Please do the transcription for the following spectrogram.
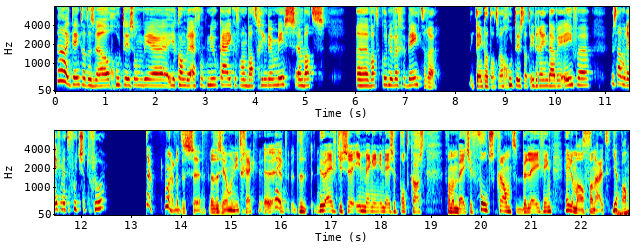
Nou, ik denk dat het wel goed is om weer. Je kan weer even opnieuw kijken van wat ging er mis en wat, uh, wat kunnen we verbeteren. Ik denk dat dat wel goed is dat iedereen daar weer even. We staan weer even met de voetjes op de vloer. Ja, nou, dat is, uh, dat is helemaal niet gek. Uh, nee. Nu eventjes inmenging in deze podcast van een beetje volkskrantbeleving. Helemaal vanuit Japan.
